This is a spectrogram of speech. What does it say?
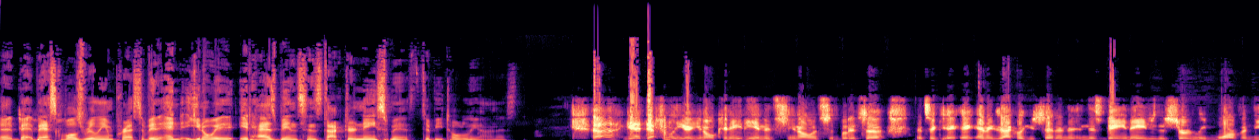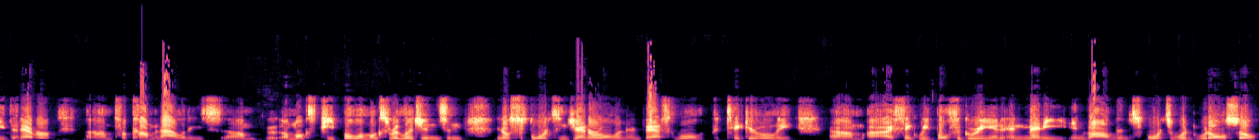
uh basketball is really impressive, and, and you know it, it has been since Dr. Naismith, to be totally honest. Uh, yeah, definitely. You know, Canadian. It's you know, it's but it's a it's a and exactly like you said. In, in this day and age, there's certainly more of a need than ever um, for commonalities um, amongst people, amongst religions, and you know, sports in general, and, and basketball particularly. Um, I think we both agree, and, and, many involved in sports would would also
